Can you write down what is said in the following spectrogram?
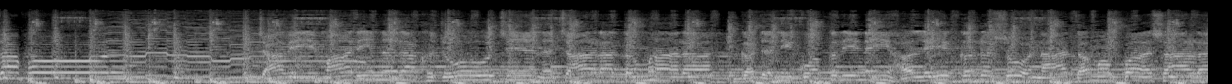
કાફોર રાખજો છે ને ચાળા તમારા ગઢની કોકરી નહીં, હલે કરશો ના, દમ પસાડા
